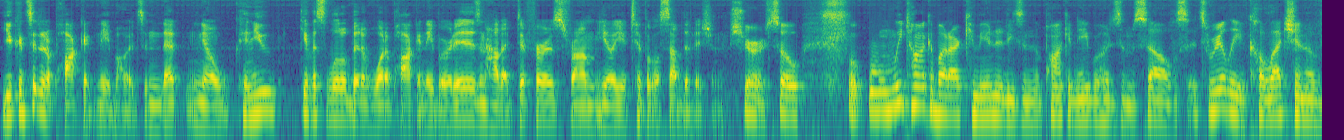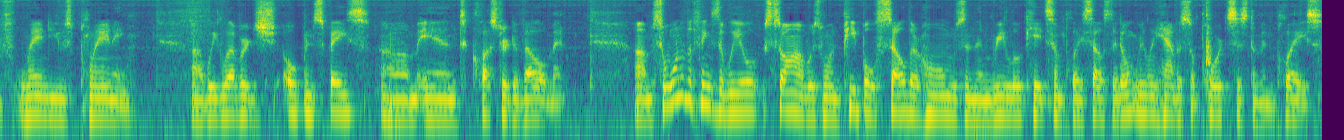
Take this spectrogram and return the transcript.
you considered a pocket neighborhoods, and that you know, can you give us a little bit of what a pocket neighborhood is and how that differs from you know your typical subdivision? Sure. So when we talk about our communities and the pocket neighborhoods themselves, it's really a collection of land use planning. Uh, we leverage open space um, and cluster development. Um, so one of the things that we saw was when people sell their homes and then relocate someplace else, they don't really have a support system in place.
